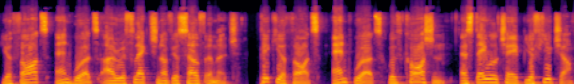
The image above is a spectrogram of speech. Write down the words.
Your thoughts and words are a reflection of your self-image. Pick your thoughts and words with caution as they will shape your future.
